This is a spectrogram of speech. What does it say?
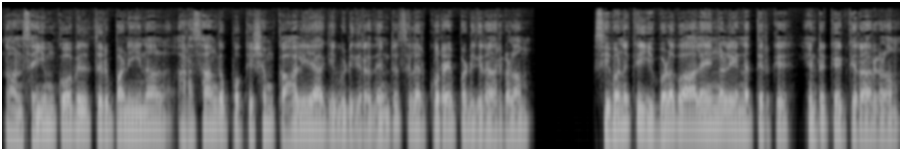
நான் செய்யும் கோவில் திருப்பணியினால் அரசாங்க பொக்கிஷம் காலியாகி விடுகிறதென்று சிலர் குறைப்படுகிறார்களாம். சிவனுக்கு இவ்வளவு ஆலயங்கள் எண்ணத்திற்கு என்று கேட்கிறார்களாம்.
